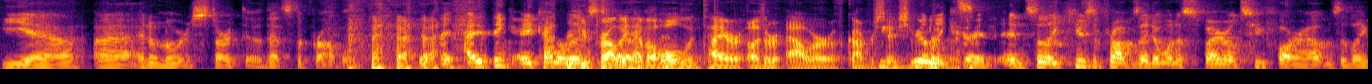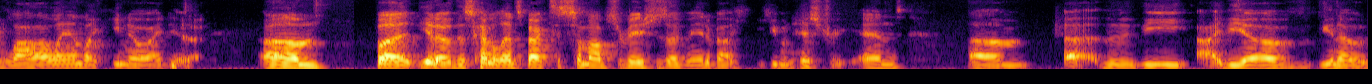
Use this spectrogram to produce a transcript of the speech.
Yeah, uh, I don't know where to start though. That's the problem. I, I think it kind of. we could probably have a whole entire other hour of conversation. We really could. And so, like, here's the problem: is I don't want to spiral too far out into like La La Land, like you know I do. Um, but you know, this kind of lends back to some observations I've made about human history and um, uh, the the idea of you know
